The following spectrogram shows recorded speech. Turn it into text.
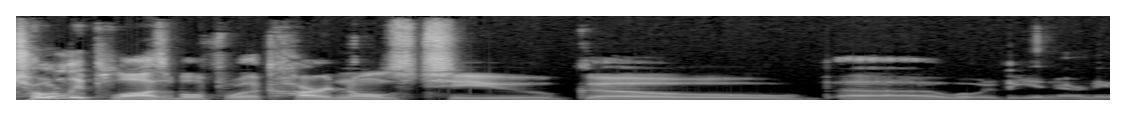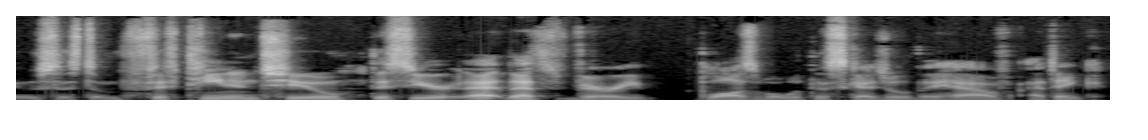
totally plausible for the Cardinals to go uh, what would be in our new system 15 and 2 this year that, that's very plausible with the schedule they have I think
